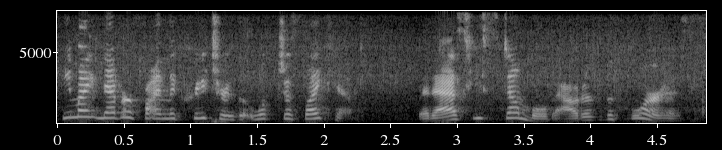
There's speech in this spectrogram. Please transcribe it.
he might never find the creature that looked just like him, but as he stumbled out of the forest,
